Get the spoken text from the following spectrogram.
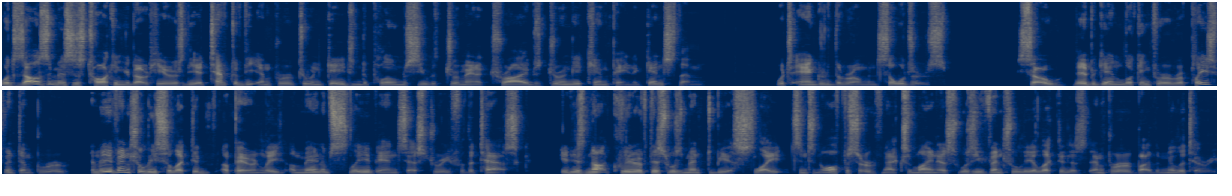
What Zosimus is talking about here is the attempt of the emperor to engage in diplomacy with Germanic tribes during a campaign against them, which angered the Roman soldiers. So, they began looking for a replacement emperor, and they eventually selected, apparently, a man of slave ancestry for the task. It is not clear if this was meant to be a slight, since an officer, Maximinus, was eventually elected as emperor by the military.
